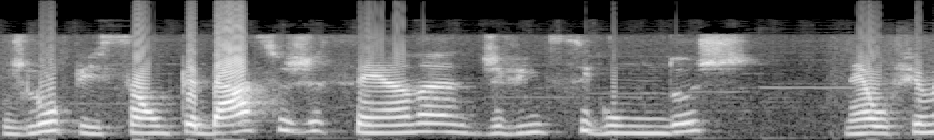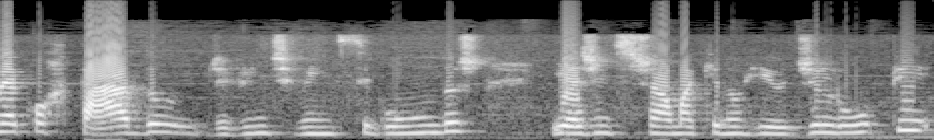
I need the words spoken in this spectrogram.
os loops são pedaços de cena de 20 segundos, né? O filme é cortado de 20 a 20 segundos e a gente chama aqui no Rio de loop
